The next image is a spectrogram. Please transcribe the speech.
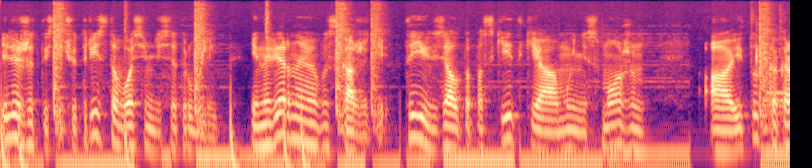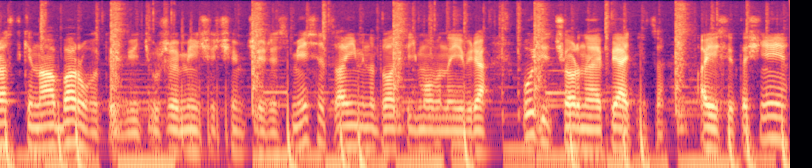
или же 1380 рублей. И наверное вы скажете, ты их взял-то по скидке, а мы не сможем. А и тут как раз таки наоборот, ведь уже меньше чем через месяц, а именно 27 ноября, будет черная пятница. А если точнее,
